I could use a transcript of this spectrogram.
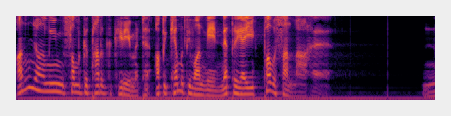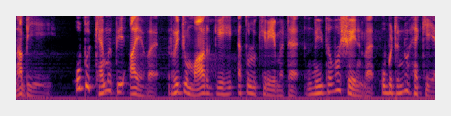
අඥානීන් සමග තර්ග කිරීමට අපි කැමති වන්නේ නැතයයි පවසන්නාහ. නබී ඔබ කැමති අයව රිජු මාර්ගයෙහි ඇතුළු කිරීමට නීත වශයෙන්ම ඔබට නොහැකිය.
